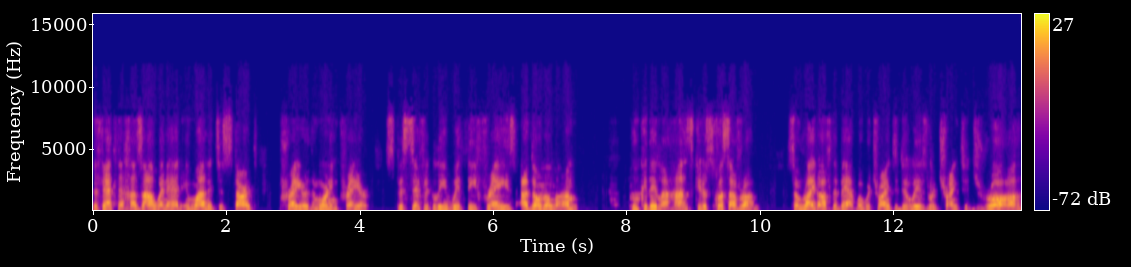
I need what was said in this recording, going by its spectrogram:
The fact that Chazal went ahead and wanted to start prayer, the morning prayer, specifically with the phrase Adon Olam, who could lahazkir schos Avram. So right off the bat, what we're trying to do is we're trying to draw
